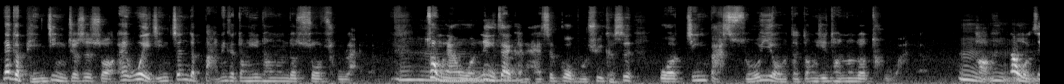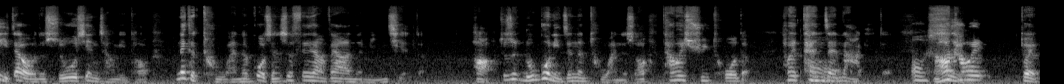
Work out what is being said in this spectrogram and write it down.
那个平静就是说，哎，我已经真的把那个东西通通都说出来了。嗯，纵然我内在可能还是过不去，可是我已经把所有的东西通通都吐完了。嗯，好，那我自己在我的食物现场里头，那个吐完的过程是非常非常的明显的。好，就是如果你真的吐完的时候，它会虚脱的，它会瘫在那里的。哦，然后它会，对，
